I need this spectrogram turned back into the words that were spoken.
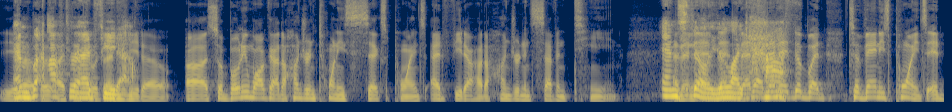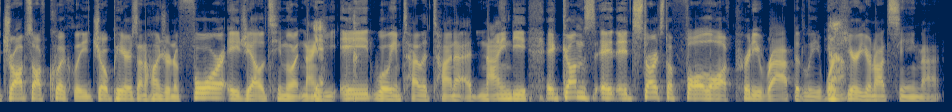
Yeah, and after Ed Fidow. Uh, so Bodie Walker had 126 points. Ed Fidow had 117. And, and still, then, you're then, like then, half. It, but to Vanny's points, it drops off quickly. Joe Pierce on 104, AJ Alatimu at 98, yeah. William Tailataina at 90. It comes, it, it starts to fall off pretty rapidly. Where yeah. here you're not seeing that.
